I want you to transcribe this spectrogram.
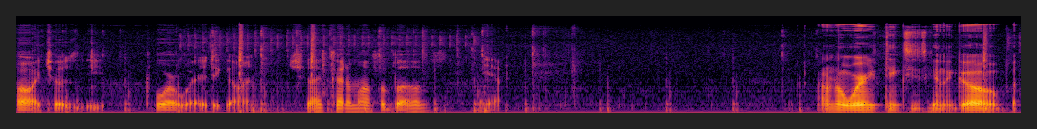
Oh, I chose the poor way to go in. Should I cut him off above? Yeah. I don't know where he thinks he's gonna go, but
